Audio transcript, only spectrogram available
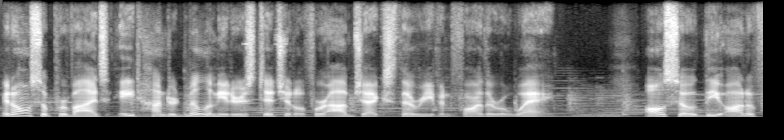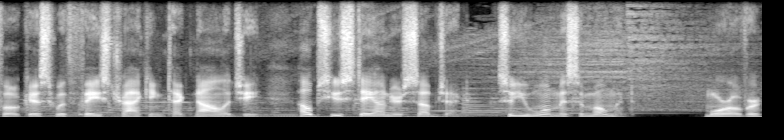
it also provides 800mm digital for objects that are even farther away. Also, the autofocus with face tracking technology helps you stay on your subject, so you won't miss a moment. Moreover,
